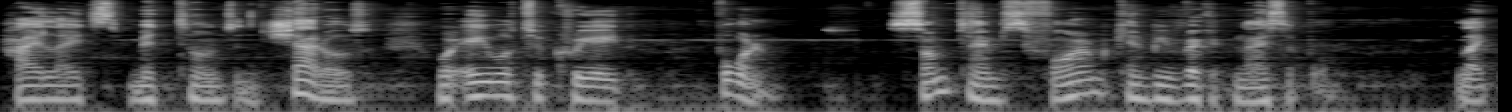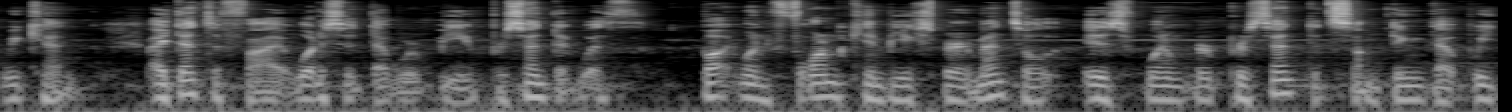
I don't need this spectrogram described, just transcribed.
highlights, midtones, and shadows, we're able to create form Sometimes form can be recognizable, like we can identify what is it that we're being presented with. But when form can be experimental is when we're presented something that we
